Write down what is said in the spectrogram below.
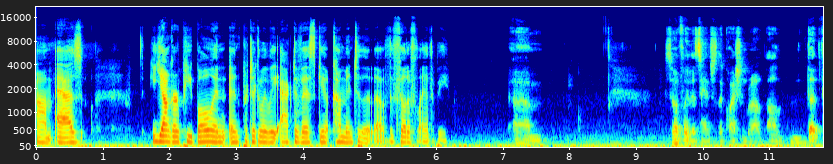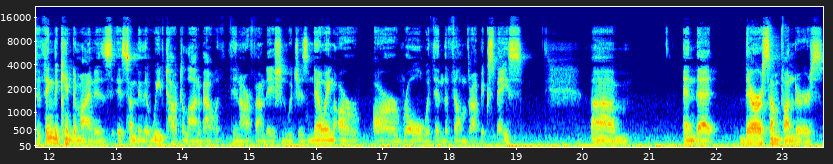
um, as younger people and, and particularly activists get, come into the, uh, the field of philanthropy? Um, so hopefully this answers the question, but I'll, I'll, the the thing that came to mind is is something that we've talked a lot about within our foundation, which is knowing our our role within the philanthropic space, um, and that there are some funders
